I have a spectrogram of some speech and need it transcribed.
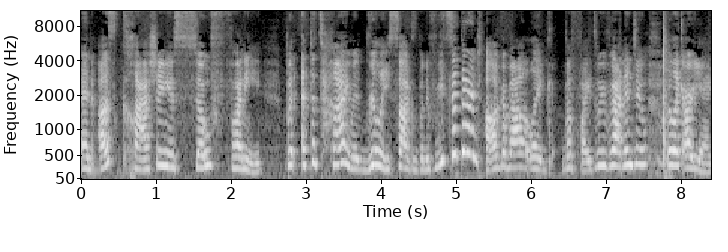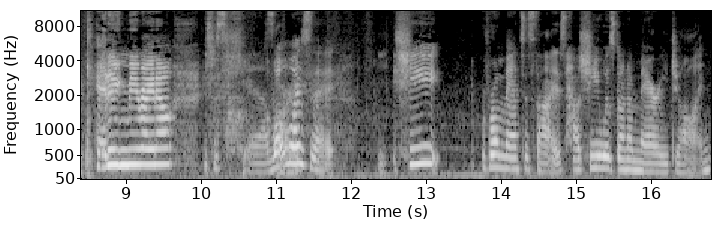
and us clashing is so funny. But at the time, it really sucks. But if we sit there and talk about like the fights we've gotten into, we're like, "Are you kidding me right now?" It's just Yeah, what was it? She romanticized how she was gonna marry John.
